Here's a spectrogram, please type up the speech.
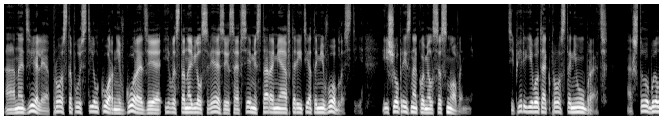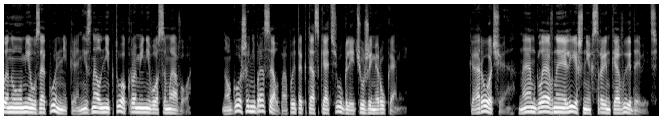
а на деле просто пустил корни в городе и восстановил связи со всеми старыми авторитетами в области, еще признакомился с новыми. Теперь его так просто не убрать. А что было на уме у законника, не знал никто, кроме него самого. Но Гоша не бросал попыток таскать угли чужими руками. «Короче, нам главное лишних с рынка выдавить»,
